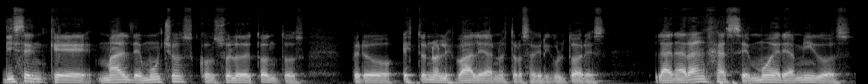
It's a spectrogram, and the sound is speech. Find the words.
Dicen que mal de muchos, consuelo de tontos, pero esto no les vale a nuestros agricultores. La naranja se muere, amigos.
